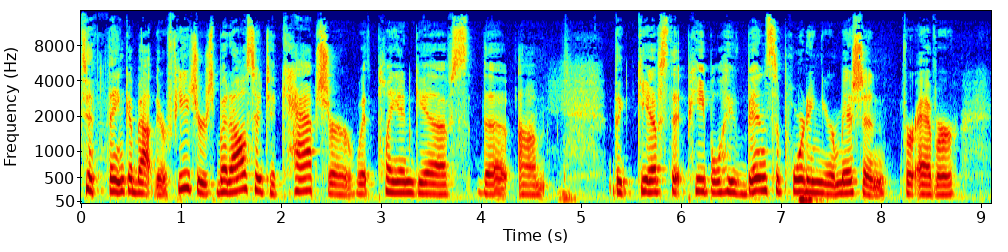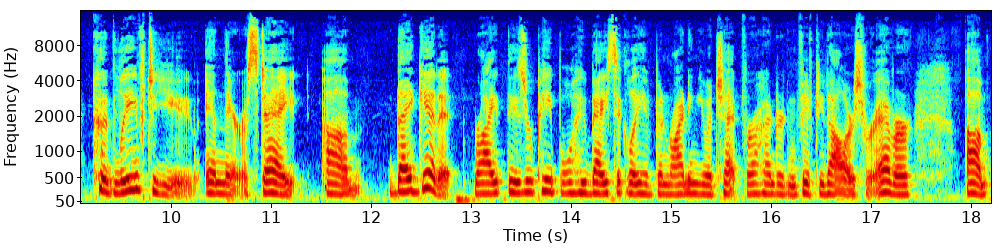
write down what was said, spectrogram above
to think about their futures, but also to capture with planned gifts the um, the gifts that people who've been supporting your mission forever could leave to you in their estate um, they get it, right? These are people who basically have been writing you a check for $150 forever. Um,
